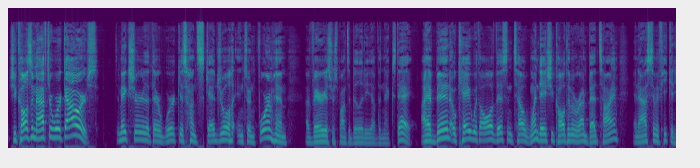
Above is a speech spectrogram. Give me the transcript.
She calls him after work hours to make sure that their work is on schedule and to inform him a various responsibility of the next day. I have been okay with all of this until one day she called him around bedtime and asked him if he could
